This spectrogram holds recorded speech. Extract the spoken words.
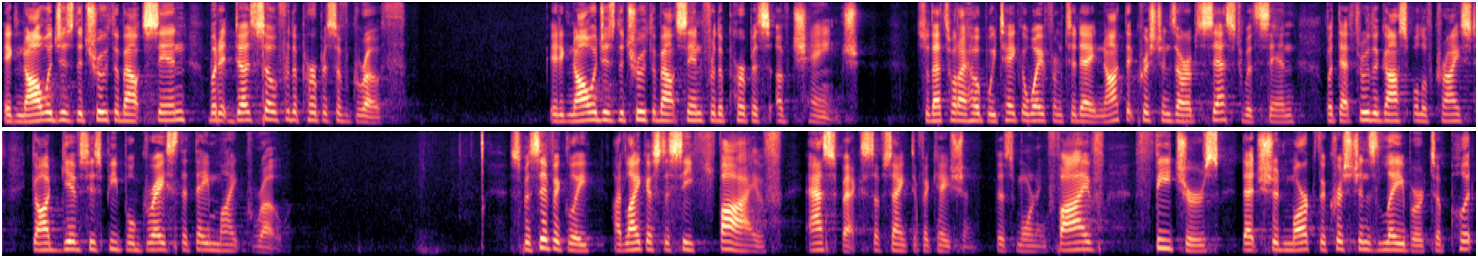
acknowledges the truth about sin, but it does so for the purpose of growth. It acknowledges the truth about sin for the purpose of change. So that's what I hope we take away from today. Not that Christians are obsessed with sin, but that through the gospel of Christ, God gives his people grace that they might grow. Specifically, I'd like us to see five aspects of sanctification this morning, five features that should mark the Christian's labor to put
